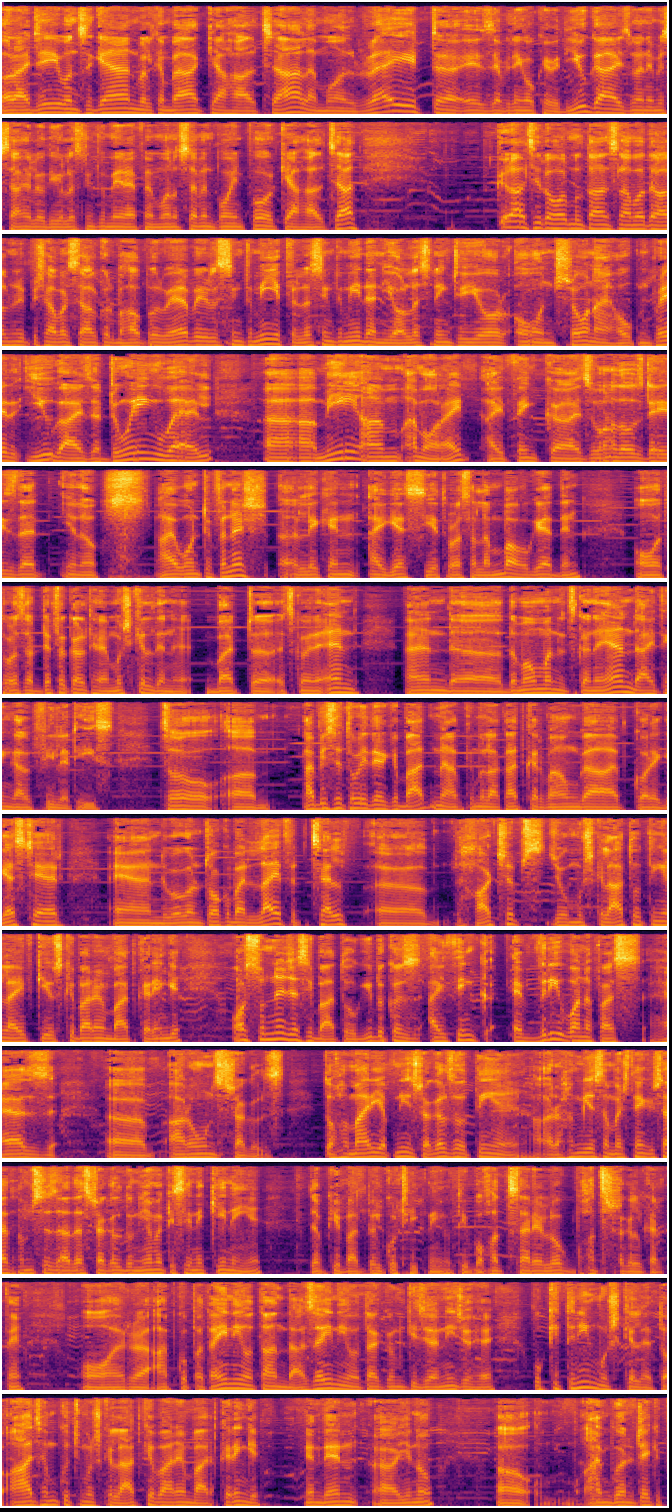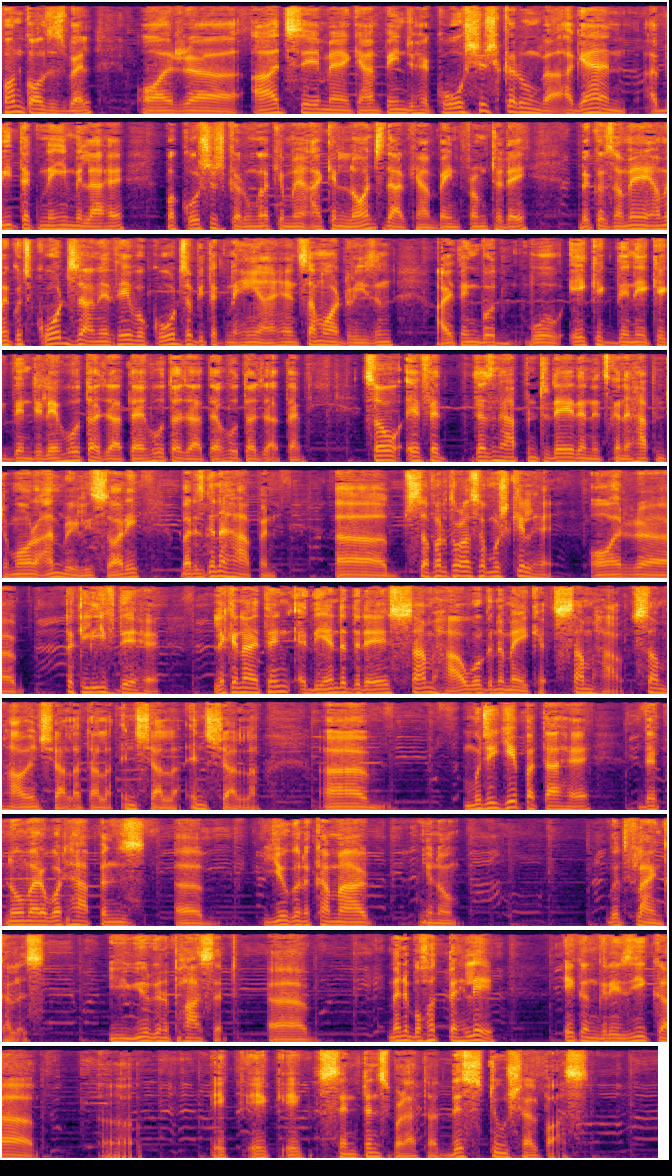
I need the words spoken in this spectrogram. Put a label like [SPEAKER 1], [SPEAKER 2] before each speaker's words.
[SPEAKER 1] Alright, Jay, once again, welcome back. क्या हाल चाल? I'm all right. Uh, is everything okay with you guys? My name is Sahil Lodi. You're listening to Mera FM 107.4. क्या हाल चाल? Karachi, Lahore, Multan, Islamabad, Rawalpindi, Peshawar, Sialkot, Bahawalpur, wherever you're listening to me. If you're listening to me, then you're listening to your own show, and I hope and pray that you guys are doing well. Uh, me, I'm I'm all right. I think uh, it's one of those days that you know I want to finish, uh, लेकिन I guess ये थोड़ा सा लंबा हो गया दिन और थोड़ा सा difficult है, मुश्किल दिन है, but uh, it's going to end. The moment it's going to end, I think I'll feel at ease. Um, अभी से थोड़ी देर के बाद मैं आपकी मुलाकात करवाऊँगा। I a guest here and we gonna talk about life itself hardships जो मुश्किलात होती हैं लाइफ की उसके बारे में बात करेंगे। और सुनने जैसी बात होगी because I think every one of us has our own struggles तो हमारी अपनी स्ट्रगल्स होती हैं और हम ये समझते हैं कि शायद हमसे ज़्यादा स्ट्रगल दुनिया में किसी ने की नहीं है जबकि बात बिल्कुल ठीक नहीं होती। बहुत सारे लोग बहुत स्ट्रगल करते हैं। और आपको पता ही नहीं होता अंदाज़ा ही नहीं होता कि उनकी जर्नी जो है वो कितनी मुश्किल है। तो आज हम कुछ मुश्किल के बारे में बात करेंगे। And then you know I am going to take phone calls as well और uh, आज से मैं कैंपेन जो है कोशिश करूँगा अगेन अभी तक नहीं मिला है पर कोशिश करूँगा कि मैं I can launch that campaign from today because हमें हमें कुछ कोड्स आने थे वो कोड्स अभी तक नहीं आए हैं some odd reason I think वो वो एक एक दिन एक एक दिन डिले होता जाता है होता जाता है होता जाता है। So if it doesn't happen today then it's gonna happen tomorrow I am really sorry but it's gonna happen सफ़र थोड़ा सा मुश्किल है और uh, तकलीफ़ दे है। लेकिन I think at the end of the day somehow we're gonna make it somehow somehow इंशाल्लाह ताला इंशाल्लाह इंशाल्लाह मुझे ये पता है that no matter what happens you gonna come out you know with flying colours you gonna pass it मैंने बहुत पहले एक अंग्रेज़ी का uh, एक एक एक सेंटेंस पढ़ा था दिस टू शैल पास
